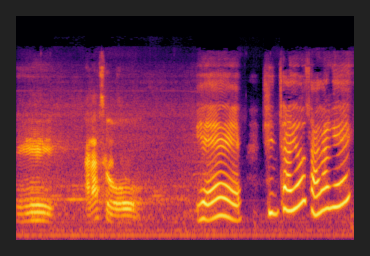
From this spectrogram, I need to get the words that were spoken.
Nè. 알았어. Yeah. 진짜요? 사랑해?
